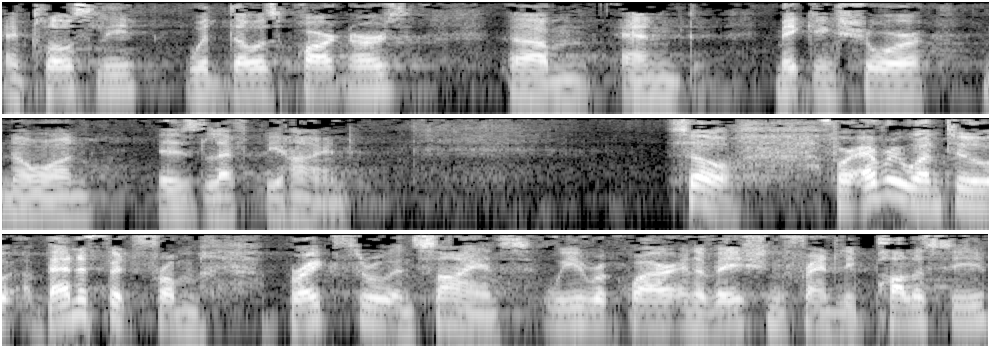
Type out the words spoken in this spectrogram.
and closely with those partners, um, and making sure no one is left behind. For everyone to benefit from breakthrough in science, we require innovation-friendly policy,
